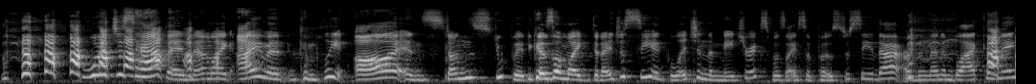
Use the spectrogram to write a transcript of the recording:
what just happened? I'm like, I'm in complete awe and stunned stupid because I'm like, did I just see a glitch in the Matrix? Was I supposed to see that? Are the men in black coming?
